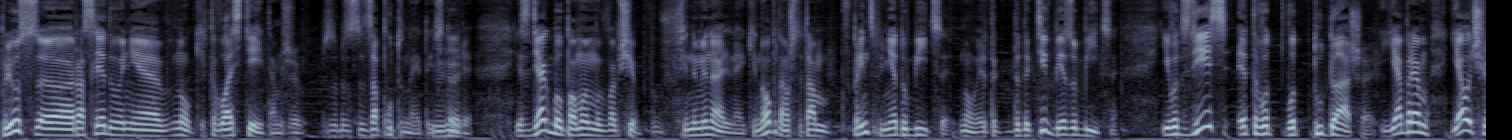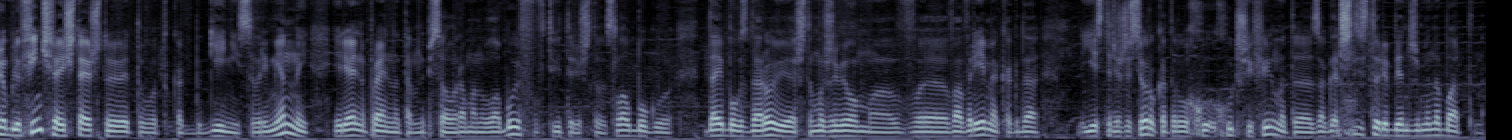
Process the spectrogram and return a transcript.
Плюс э, расследование, ну, каких-то властей. Там же запутанная эта история. И Зодиак был, по-моему, вообще феноменальный криминальное кино, потому что там, в принципе, нет убийцы. Ну, это детектив без убийцы. И вот здесь это вот, вот туда же. Я прям, я очень люблю Финчера, я считаю, что это вот как бы гений современный. И реально правильно там написал Роман Волобуев в Твиттере, что, слава богу, дай бог здоровья, что мы живем э, в, во время, когда есть режиссер, у которого ху- худший фильм это загадочная история Бенджамина Баттона.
